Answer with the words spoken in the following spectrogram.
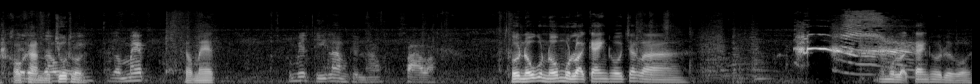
khó khăn một chút thôi. Rau mép. Theo mét không biết tí làm kiểu nào xào à? Thôi nấu nấu một loại canh thôi chắc là một loại canh thôi được rồi.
